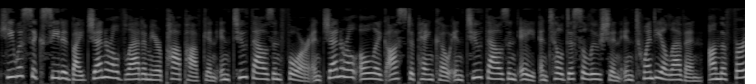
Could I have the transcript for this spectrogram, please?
He was succeeded by General Vladimir Popovkin in 2004 and General Oleg Ostapenko in 2008 until dissolution in 2011. On 1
